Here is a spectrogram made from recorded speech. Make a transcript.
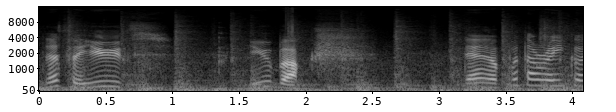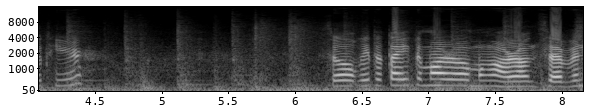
That's a huge U-box. Then we'll put our raincoat here. So, kita tayo tomorrow mga around 7.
